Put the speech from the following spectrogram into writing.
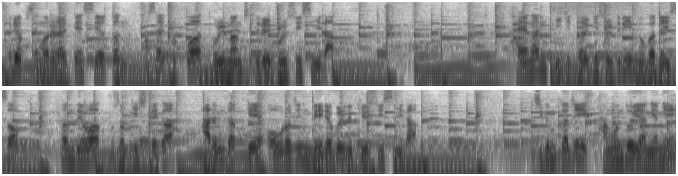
수렵 생활을 할 때 쓰였던 화살촉과 돌망치들을 볼 수 있습니다. 다양한 디지털 기술들이 녹아져 있어 현대와 구석기 시대가 아름답게 어우러진 매력을 느낄 수 있습니다. 지금까지 강원도 양양의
